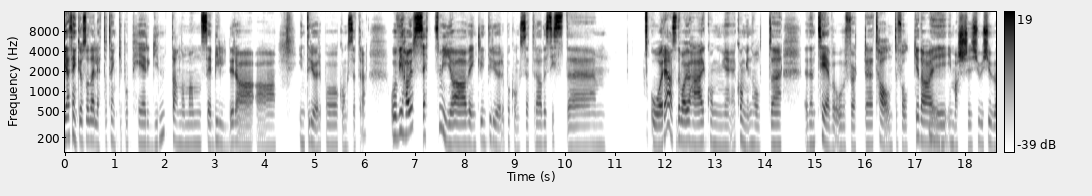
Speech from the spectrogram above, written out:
jeg tenker også det er lett å tenke på Per Gynt da, når man ser bilder av, av interiøret på Kongssetra. Og vi har jo sett mye av egentlig interiøret på Kongssetra det siste um, året. Altså, det var jo her konge, kongen holdt uh, den TV-overførte talen til folket da, mm. i, i, mars 2020.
